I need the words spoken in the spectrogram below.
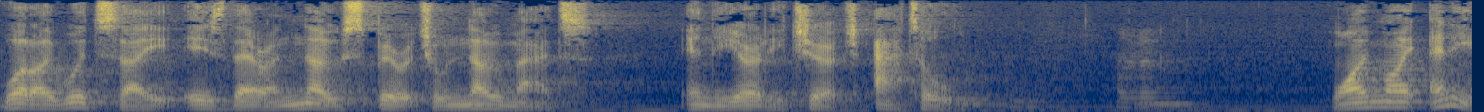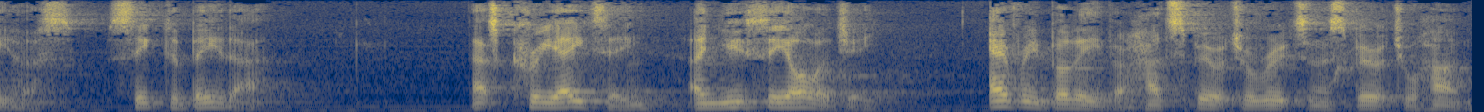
What I would say is there are no spiritual nomads in the early church at all. Why might any of us seek to be that? That's creating a new theology. Every believer had spiritual roots and a spiritual home.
